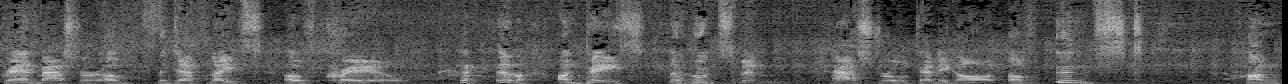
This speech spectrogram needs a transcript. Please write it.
Grandmaster of the Death Knights of Crail. on bass, the Hootsman, astral demigod of Unst. On,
